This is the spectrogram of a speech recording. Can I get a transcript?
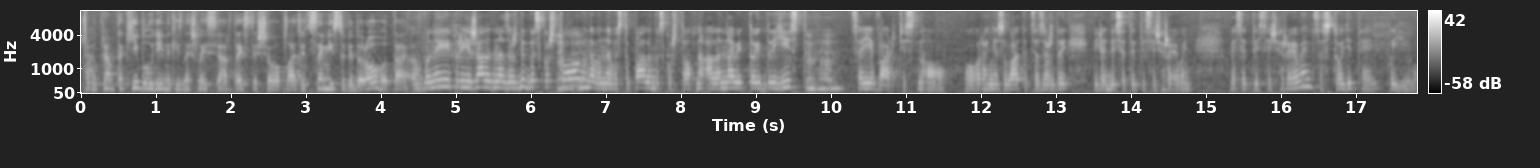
Щоб так. прям такі благодійники знайшлися, артисти, що оплачують самі собі дорогу, так. Вони приїжджали до нас завжди безкоштовно, вони виступали безкоштовно, але навіть той доїзд це є вартісно. Організувати це завжди біля 10 тисяч гривень. 10 тисяч гривень це 100 дітей поїло.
